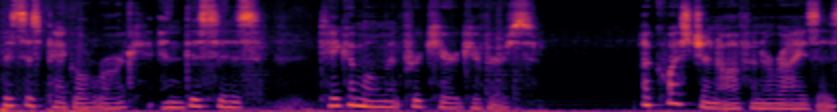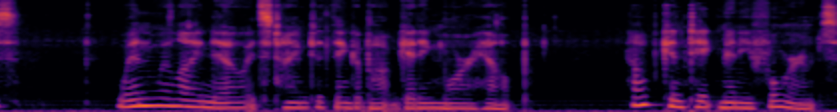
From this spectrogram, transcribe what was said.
This is Peg O'Rourke, and this is Take a Moment for Caregivers. A question often arises When will I know it's time to think about getting more help? Help can take many forms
